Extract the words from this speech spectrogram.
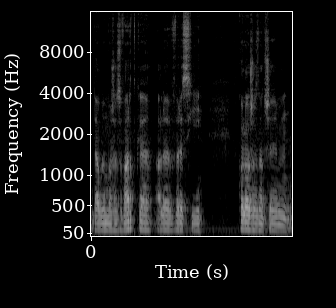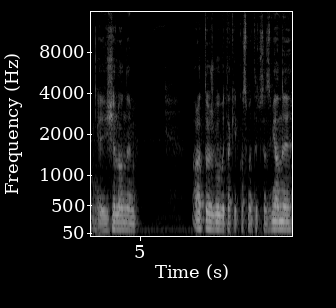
dałbym może zwartkę, ale w wersji w kolorze, znaczy mm, zielonym. Ale to już byłyby takie kosmetyczne zmiany.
